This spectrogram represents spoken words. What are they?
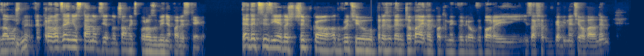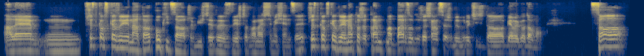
załóżmy, mhm. wyprowadzeniu Stanów Zjednoczonych z porozumienia paryskiego. Te decyzje dość szybko odwrócił prezydent Joe Biden po tym, jak wygrał wybory i, zasiadł w gabinecie owalnym, ale mm, wszystko wskazuje na to, póki co oczywiście, to jest jeszcze 12 miesięcy, wszystko wskazuje na to, że Trump ma bardzo duże szanse, żeby wrócić do Białego Domu. Co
